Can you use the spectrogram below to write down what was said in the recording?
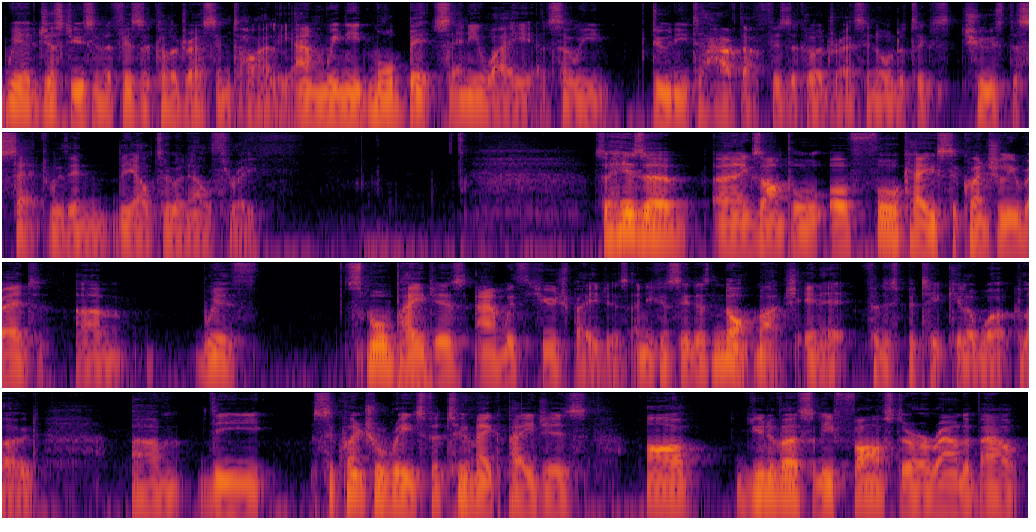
we are just using the physical address entirely. And we need more bits anyway, so we do need to have that physical address in order to choose the set within the L2 and L3. So here's a, an example of 4K sequentially read um, with small pages and with huge pages. And you can see there's not much in it for this particular workload. Um, the sequential reads for 2 meg pages are universally faster around about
